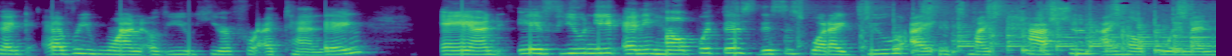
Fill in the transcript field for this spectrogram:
thank every one of you here for attending. And if you need any help with this, this is what I do. I it's my passion. I help women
